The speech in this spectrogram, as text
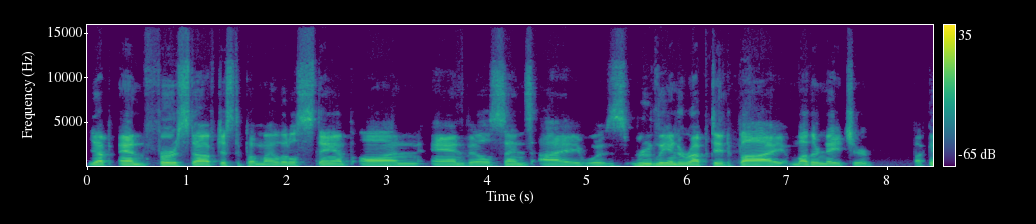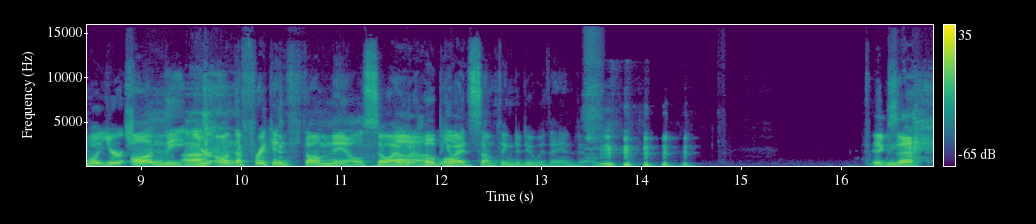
Yep. And first off, just to put my little stamp on Anvil, since I was rudely interrupted by Mother Nature. Fucking well, you're bitch. on the Uh, you're on the freaking thumbnail, so I would Uh, hope you had something to do with Anvil. exactly.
